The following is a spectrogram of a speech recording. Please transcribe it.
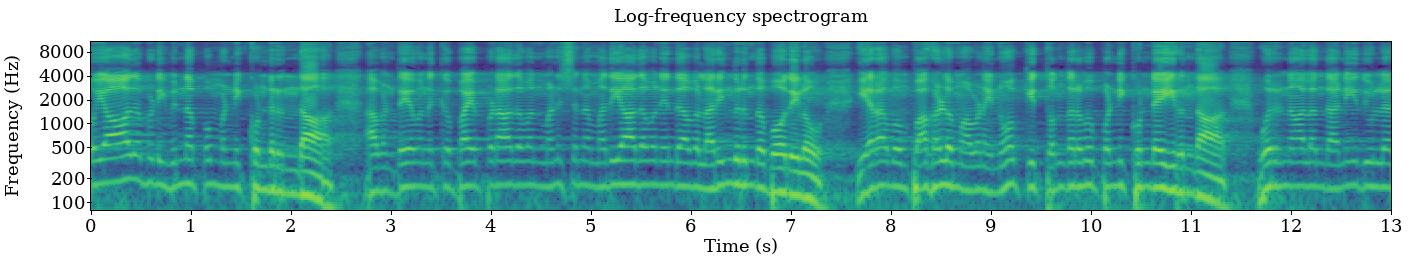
ஓயாதபடி விண்ணப்பம் பண்ணி கொண்டிருந்தார் அவன் தேவனுக்கு பயப்படாதவன் மனுஷனை மதியாதவன் என்று அவள் அறிந்திருந்த போதிலோ இரவும் பகலும் அவனை நோக்கி தொந்தரவு பண்ணி கொண்டே இருந்தார் ஒரு நாள் அந்த அநீதியுள்ள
